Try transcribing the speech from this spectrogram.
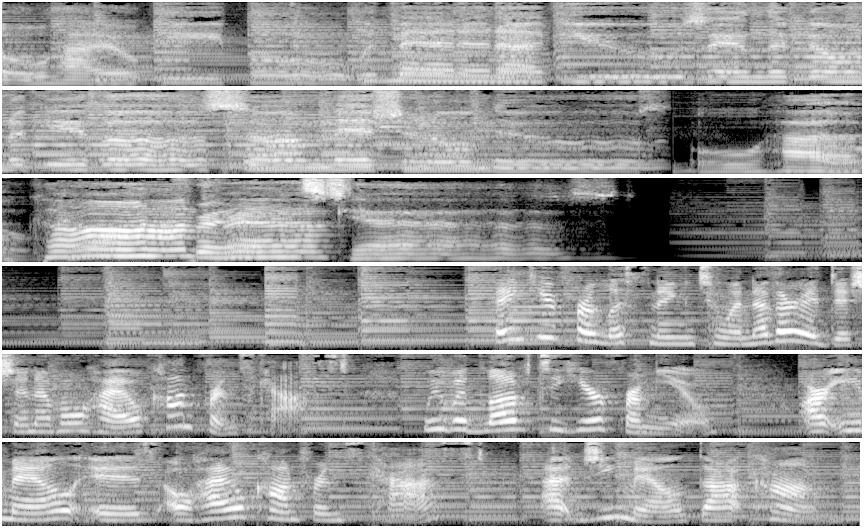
Ohio people with Mennonite views, and they're gonna give us some missional news. Ohio Conference Cast. Thank you for listening to another edition of Ohio Conference Cast. We would love to hear from you. Our email is ohioconferencecast at gmail.com.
